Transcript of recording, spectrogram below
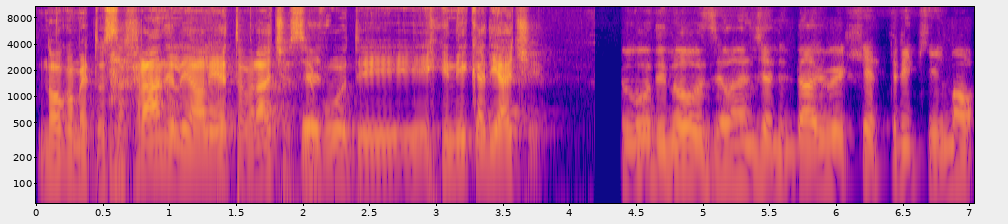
nogometo sahranili, ali eto, vraća se Wood i, i nikad jači. Ludi Novozelanđani, da, uvek hat-trick je imao.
